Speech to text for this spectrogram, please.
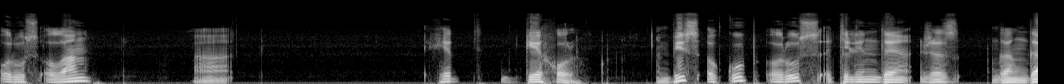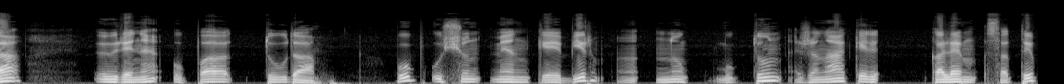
Орус Олан, Хед Гехор. Biz okup Rus tilinde жазганга öğrene upaduda. Буб ушун менке бир нукбуктун жана калем сатып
